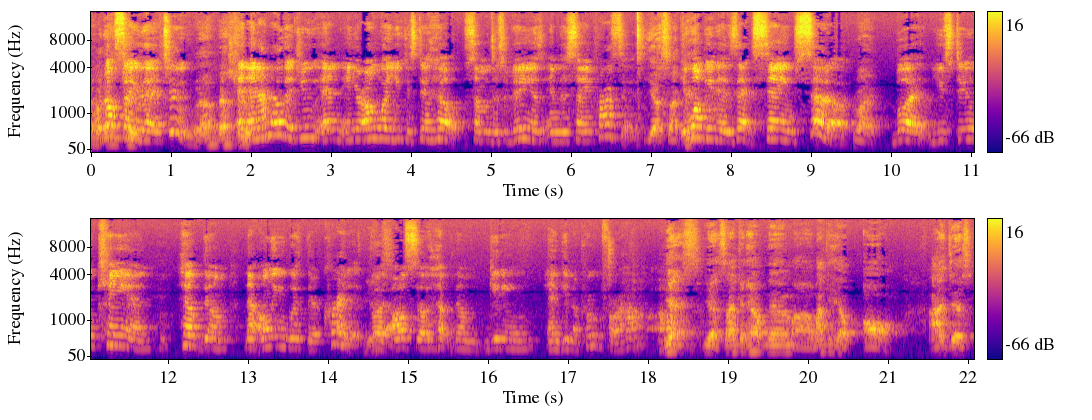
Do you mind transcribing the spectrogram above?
Well, I'm gonna say true. that too. Well, that's true. And, and I know that you, and in your own way, you can still help some of the civilians in the same process. yes, I can. It won't be the exact same setup, right. but you still can help them not only with their credit, but also help them getting and getting approved for a home. Yes, yes, I can help them. Um, I can help all. I just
